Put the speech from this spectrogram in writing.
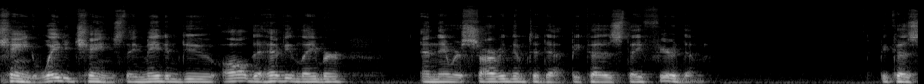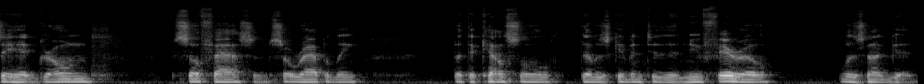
chained, weighted chains. They made them do all the heavy labor and they were starving them to death because they feared them. Because they had grown so fast and so rapidly. But the counsel that was given to the new Pharaoh was not good.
